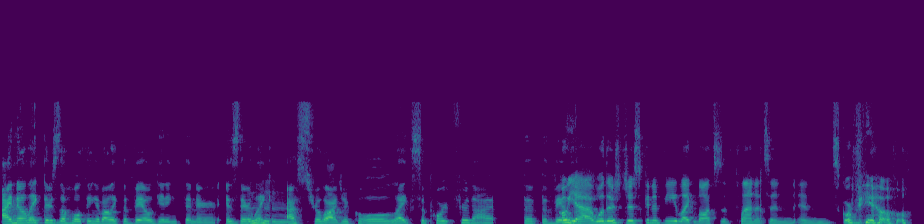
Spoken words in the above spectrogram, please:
I know like there's the whole thing about like the veil getting thinner. Is there like mm-hmm. astrological like support for that? The the veil. Oh yeah. Well, there's just gonna be like lots of planets in in Scorpio.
